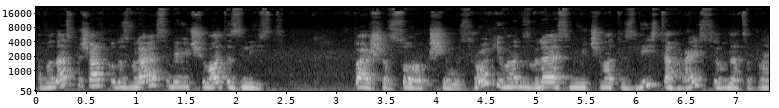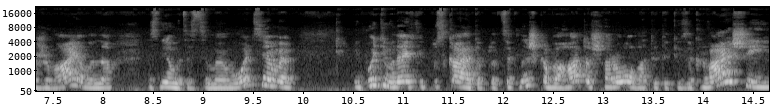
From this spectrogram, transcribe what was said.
Вона спочатку дозволяє собі відчувати злість. Вперше 40 чимось років вона дозволяє собі відчувати злість, агресію, вона це проживає, вона знайомиться з цими емоціями, і потім вона їх відпускає. Тобто ця книжка багатошарова. Ти таки закриваєш її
